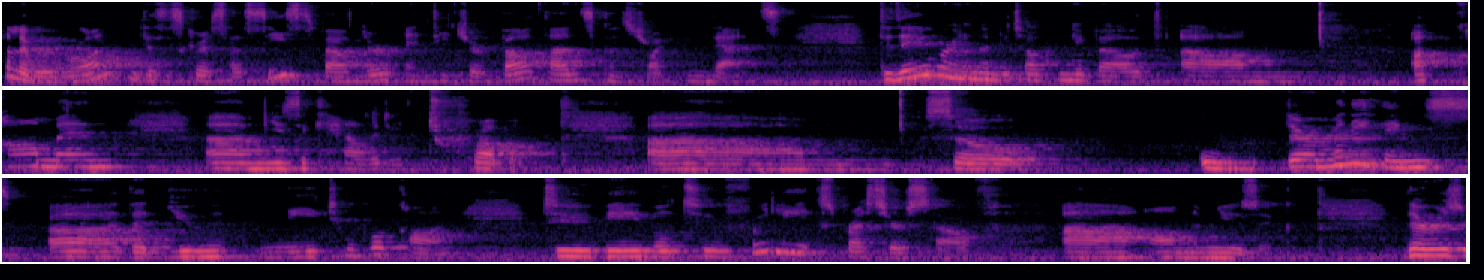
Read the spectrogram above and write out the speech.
Hello everyone, this is Chrisa Assis, founder and teacher of Bautanz Constructing Dance. Today we're going to be talking about um, a common uh, musicality trouble. Um, so there are many things uh, that you need to work on to be able to freely express yourself uh, on the music. There is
